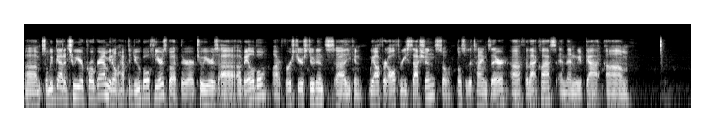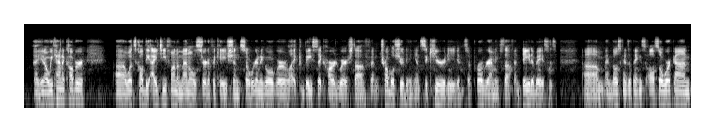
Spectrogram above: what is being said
Um, so we've got a two-year program. You don't have to do both years, but there are two years uh, available. Our first-year students, uh, you can we offered all three sessions, so those are the times there uh, for that class. And then we've got, um, uh, you know, we kind of cover uh, what's called the IT fundamentals certification. So we're going to go over like basic hardware stuff and troubleshooting and security and some programming stuff and databases um, and those kinds of things. Also work on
